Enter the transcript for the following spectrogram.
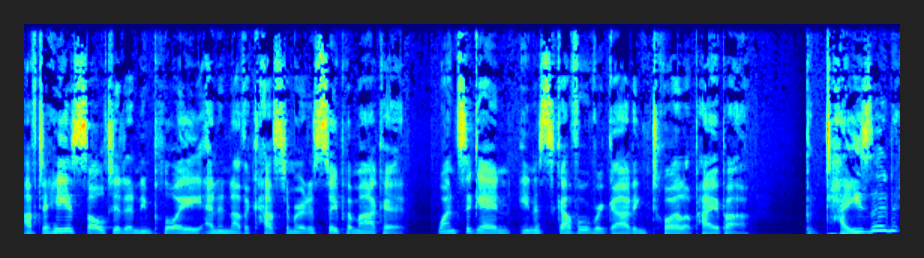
after he assaulted an employee and another customer at a supermarket. Once again, in a scuffle regarding toilet paper. But tasered?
